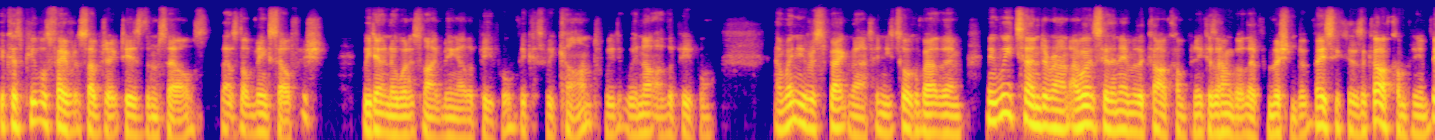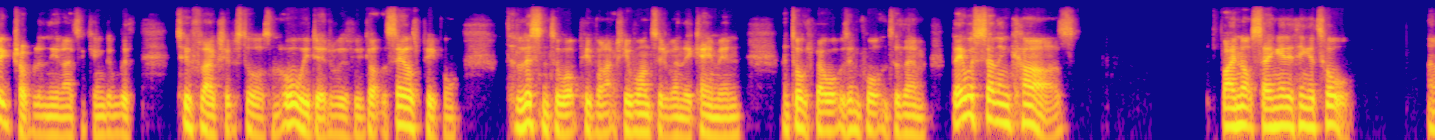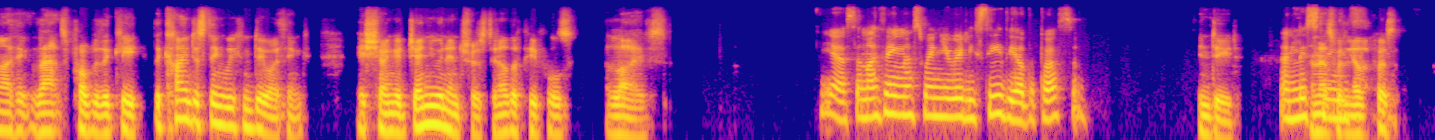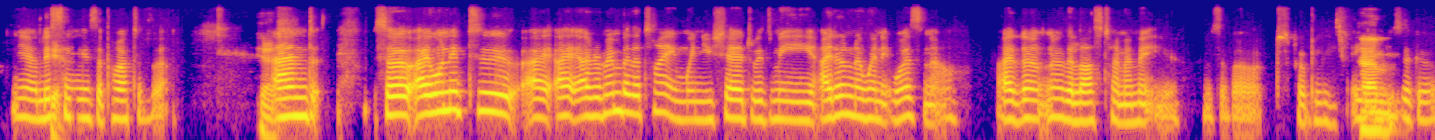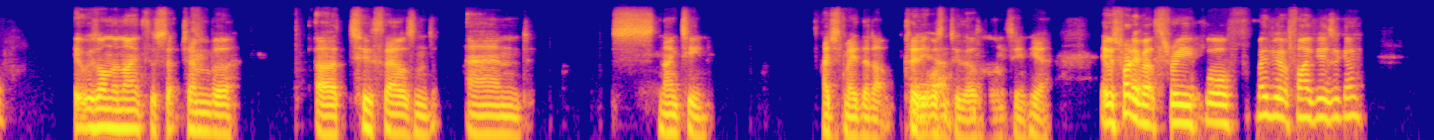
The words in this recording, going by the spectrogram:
because people's favorite subject is themselves. That's not being selfish. We don't know what it's like being other people because we can't. We, we're not other people. And when you respect that and you talk about them, I mean, we turned around, I won't say the name of the car company because I haven't got their permission, but basically there's a car company in big trouble in the United Kingdom with two flagship stores. And all we did was we got the salespeople to listen to what people actually wanted when they came in and talked about what was important to them. They were selling cars by not saying anything at all. And I think that's probably the key. The kindest thing we can do, I think, is showing a genuine interest in other people's lives. Yes, and I think that's when you really see the other person. Indeed. And listening. And that's when the other person. Yeah, listening yeah. is a part of that. Yes. And so I wanted to, I, I, I remember the time when you shared with me, I don't know when it was now. I don't know the last time I met you. It was about probably eight um, years ago. It was on the 9th of September, uh, 2019. I just made that up. Clearly, yeah. it wasn't 2019. Yeah. It was probably about three, four, maybe about five years ago.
